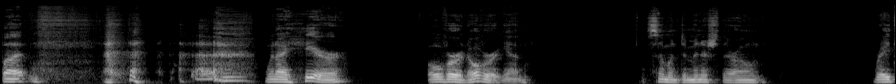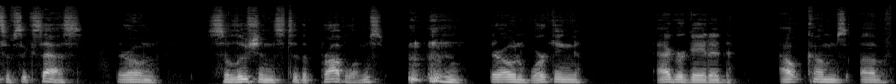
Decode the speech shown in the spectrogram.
But when I hear over and over again someone diminish their own rates of success, their own solutions to the problems, their own working aggregated outcomes of,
